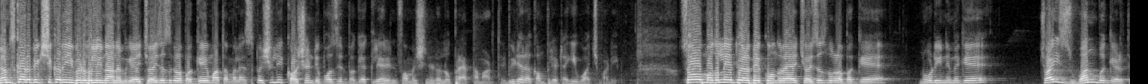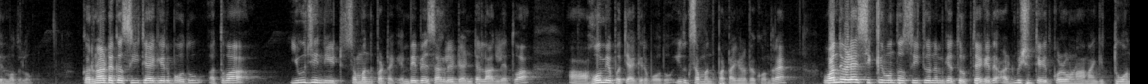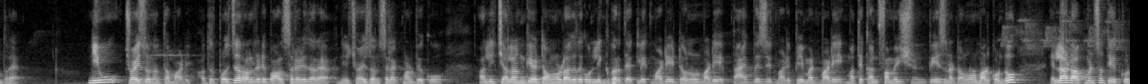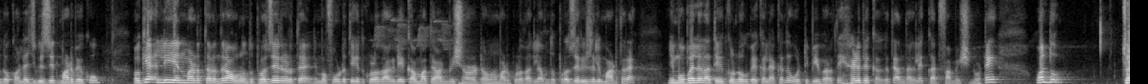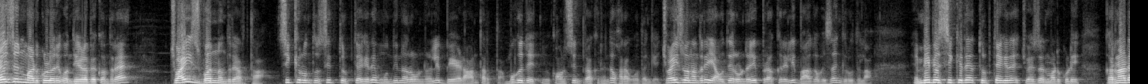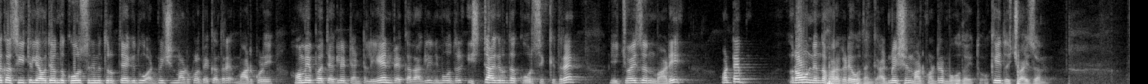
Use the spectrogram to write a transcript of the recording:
ನಮಸ್ಕಾರ ವೀಕ್ಷಕರು, ಈ ವಿಡಿಯೋದಲ್ಲಿ ನಾನು ನಿಮಗೆ ಚಾಯ್ಸಸ್ಗಳ ಬಗ್ಗೆ ಮತ್ತು ಆಮೇಲೆ ಸ್ಪೆಷಲಿ ಕಾಷನ್ ಡಿಪಾಸಿಟ್ ಬಗ್ಗೆ ಕ್ಲಿಯರ್ ಇನ್ಫಾರ್ಮೇಷನ್ ನೀಡಲು ಪ್ರಯತ್ನ ಮಾಡ್ತೀನಿ. ವಿಡಿಯೋನ ಕಂಪ್ಲೀಟ್ ಆಗಿ ವಾಚ್ ಮಾಡಿ. ಸೊ ಮೊದಲನೇದು ಹೇಳಬೇಕು ಅಂದರೆ ಚಾಯ್ಸಸ್ಗಳ ಬಗ್ಗೆ ನೋಡಿ, ನಿಮಗೆ ಚಾಯ್ಸ್ ಒನ್ ಬಗ್ಗೆ ಹೇಳ್ತೀನಿ ಮೊದಲು. ಕರ್ನಾಟಕ ಸಿ ಟಿ ಆಗಿರ್ಬೋದು ಅಥವಾ ಯು ಜಿ ನೀಟ್ ಸಂಬಂಧಪಟ್ಟಾಗ ಎಂ ಬಿ ಬಿ ಎಸ್ ಆಗಲಿ ಡೆಂಟಲ್ ಆಗಲಿ ಅಥವಾ ಹೋಮಿಯೋಪತಿ ಆಗಿರ್ಬೋದು. ಇದಕ್ಕೆ ಸಂಬಂಧಪಟ್ಟಾಗ ಹೇಳಬೇಕು ಅಂದರೆ, ಒಂದು ವೇಳೆ ಸಿಕ್ಕಿರುವಂಥ ಸೀಟು ನಮಗೆ ತೃಪ್ತಿಯಾಗಿದೆ ಅಡ್ಮಿಷನ್ ತೆಗೆದುಕೊಳ್ಳೋಣ ಅನ್ನಾಗಿತ್ತು ಅಂದರೆ ನೀವು ಚಾಯ್ಸ್ ಒನ್ ಅಂತ ಮಾಡಿ. ಅದ್ರ ಪ್ರೊಸೀಜರ್ ಆಲ್ರೆಡಿ ಭಾಳ ಸಲ ಹೇಳಿದ್ದಾರೆ. ನೀವು ಚಾಯ್ಸ್ ಒನ್ ಸೆಲೆಕ್ಟ್ ಮಾಡಬೇಕು. ಅಲ್ಲಿ ಚಲನ್ಗೆ ಡೌನ್ಲೋಡ್ ಆಗೋದಕ್ಕೆ ಒಂದು ಲಿಂಕ್ ಬರುತ್ತೆ. ಕ್ಲಿಕ್ ಮಾಡಿ ಡೌನ್ಲೋಡ್ ಮಾಡಿ ಬ್ಯಾಂಕ್ ವಿಸಿಟ್ ಮಾಡಿ ಪೇಮೆಂಟ್ ಮಾಡಿ, ಮತ್ತು ಕನ್ಫರ್ಮೇಷನ್ ಪೇಜ್ನ ಡೌನ್ಲೋಡ್ ಮಾಡಿಕೊಂಡು ಎಲ್ಲ ಡಾಕ್ಯುಮೆಂಟ್ಸನ್ನು ತೆಗೆದುಕೊಂಡು ಕಾಲೇಜ್ ವಿಸಿಟ್ ಮಾಡಬೇಕು. ಓಕೆ ಅಲ್ಲಿ ಏನು ಮಾಡ್ತಾರೆ ಅಂದರೆ ಅವರೊಂದು ಪ್ರೊಸೀಜರ್ ಇರುತ್ತೆ. ನಿಮ್ಮ ಫೋಟೋ ತೆಗೆದುಕೊಳ್ಳೋದಾಗಲಿ, ಕ ಮತ್ತು ಅಡ್ಮಿಷನ್ ಡೌನ್ಲೋಡ್ ಮಾಡ್ಕೊಳ್ಳೋದಾಗಲಿ ಒಂದು ಪ್ರೊಸೀಜರ್ ಯೂಸಲಿ ಮಾಡ್ತಾರೆ. ನಿಮ್ಮ ಮೊಬೈಲ್ ಎಲ್ಲ ತೆಗೆದುಕೊಂಡು ಹೋಗಬೇಕಲ್ಲ, ಯಾಕಂದರೆ ಒ ಟಿ ಪಿ ಬರುತ್ತೆ. ಹೇಳಬೇಕಾಗುತ್ತೆ, ಅಂದಾಗಲೇ ಕನ್ಫರ್ಮೇಷನ್ ಓಕೆ ಒಂದು ಚಾಯ್ಸನ್ನು ಮಾಡ್ಕೊಳ್ಳೋರಿಗೆ ಒಂದು ಹೇಳಬೇಕಂದ್ರೆ ಚಾಯ್ಸ್ ಒನ್ ಅಂದರೆ ಅರ್ಥ. ಸಿಕ್ಕಿರುವಂಥ ಸಿಟ್ ತೃಪ್ತಿಯಾಗಿದೆ ಮುಂದಿನ ರೌಂಡಲ್ಲಿ ಬೇಡ ಅಂತ ಅರ್ಥ. ಮುಗಿದೈತೆ ನೀವು ಕೌನ್ಸಿಲಿಂಗ್ ಪ್ರಕ್ರಿಯೆಯಿಂದ ಹೊರಗೆ ಹೋದಂಗೆ. ಚಾಯ್ಸ್ ಒನ್ ಅಂದರೆ ಯಾವುದೇ ರೌಂಡಲ್ಲಿ ಪ್ರಕ್ರಿಯೆಯಲ್ಲಿ ಭಾಗವಹಿಸಂಗೆ ಇರೋದಿಲ್ಲ ಎಂ ಬಿ ಬಿ ಎಸ್ ಸಿಕ್ಕಿದೆ ತೃಪ್ತಿಯಾಗಿದೆ ಚಾಯ್ಸ್ ಒನ್ ಮಾಡ್ಕೊಳ್ಳಿ. ಕರ್ನಾಟಕ ಸೀಟಲ್ಲಿ ಯಾವುದೇ ಒಂದು ಕೋರ್ಸ್ ನಿಮಗೆ ತೃಪ್ತಿಯಾಗಿದ್ದು ಅಡ್ಮಿಷನ್ ಮಾಡ್ಕೊಳ್ಬೇಕಂದ್ರೆ ಮಾಡ್ಕೊಳ್ಳಿ. ಹೋಮಿಯೋಪತಿ ಆಗಲಿ ಡೆಂಟಲ್ ಏನು ಬೇಕಾದಾಗಲಿ ನಿಮಗೊಂದು ಇಷ್ಟ ಆಗಿರೋಂಥ ಕೋರ್ಸ್ ಸಿಕ್ಕಿದ್ರೆ ನೀವು ಚಾಯ್ಸ್ ಒನ್ ಮಾಡಿ, ಒನ್ ಟೈಪ್ ರೌಂಡ್ನಿಂದ ಹೊರಗಡೆ ಹೋದಂಗೆ. ಅಡ್ಮಿಷನ್ ಮಾಡಿಕೊಂಡ್ರೆ ಮುಗಿದೋಯ್ತು. ಓಕೆ ಇದು ಚಾಯ್ಸ್ ಒನ್.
